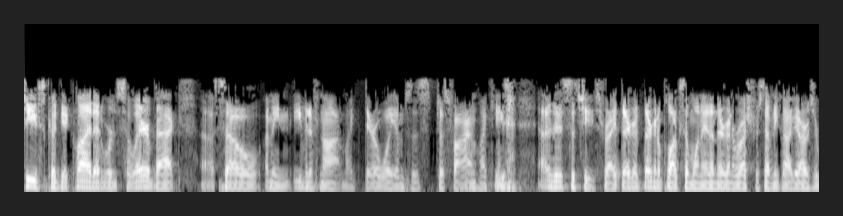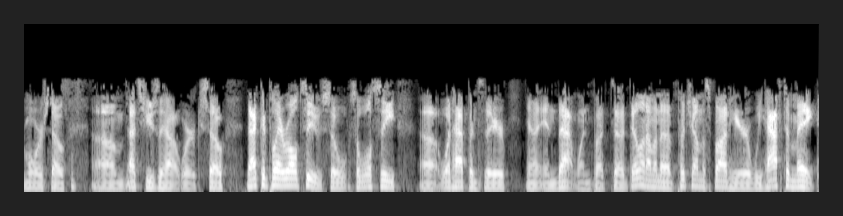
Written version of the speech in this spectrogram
Chiefs could get Clyde Edwards-Helaire back. Uh, so, I mean, even if not, like Darrel Williams is just fine. Like he's, uh, it's the Chiefs, right? They're they're going to plug someone in and they're going to rush for 75 yards or more. So, um, that's usually how it works. So that could play a role too. So, so we'll see uh, what happens there uh, in that one. But uh, Dylan, I'm going to put you on the spot here. We have to make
